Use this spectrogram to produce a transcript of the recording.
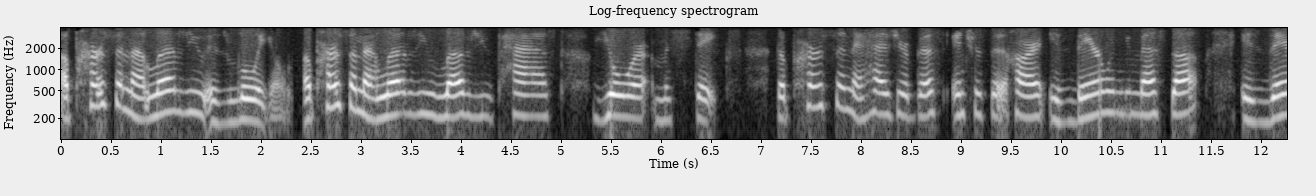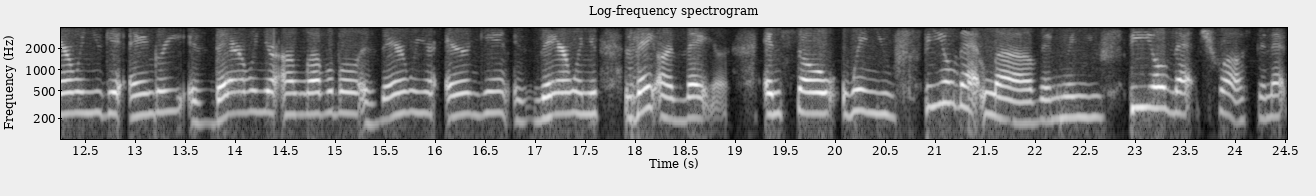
A person that loves you is loyal. A person that loves you loves you past your mistakes. The person that has your best interest at heart is there when you mess up is there when you get angry, is there when you're unlovable, is there when you're arrogant, is there when you they are there. And so when you feel that love and when you feel that trust and that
